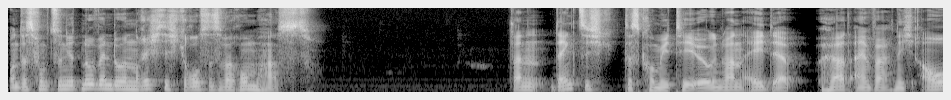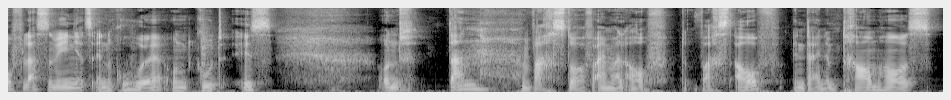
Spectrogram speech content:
und das funktioniert nur, wenn du ein richtig großes Warum hast, dann denkt sich das Komitee irgendwann, ey, der hört einfach nicht auf, lassen wir ihn jetzt in Ruhe und gut ist. Und dann wachst du auf einmal auf. Du wachst auf in deinem Traumhaus,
